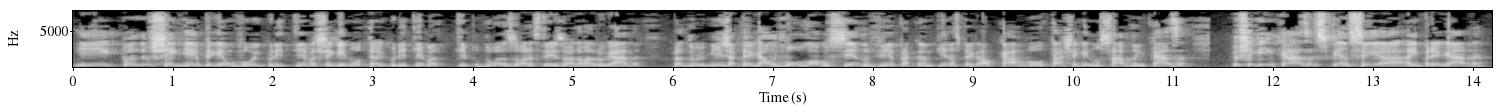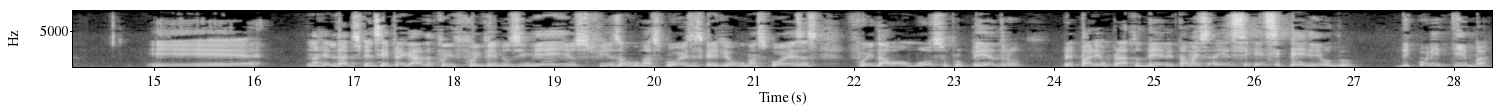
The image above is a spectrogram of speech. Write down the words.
E quando eu cheguei, eu peguei um voo em Curitiba, cheguei no hotel em Curitiba, tipo duas horas, três horas da madrugada, para dormir, já pegar um voo logo cedo, vir para Campinas, pegar o carro, voltar. Cheguei no sábado em casa. Eu cheguei em casa, dispensei a, a empregada e na realidade dispensei a empregada, fui, fui ver meus e-mails, fiz algumas coisas, escrevi algumas coisas, fui dar o almoço para o Pedro preparei o prato dele e tal, mas esse, esse período de Curitiba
